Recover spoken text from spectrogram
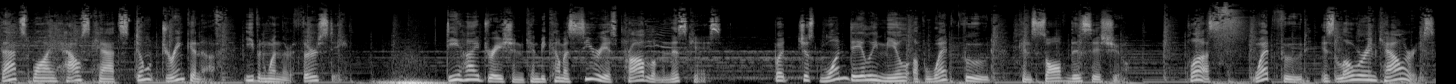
That's why house cats don't drink enough, even when they're thirsty. Dehydration can become a serious problem in this case, but just one daily meal of wet food can solve this issue. Plus, wet food is lower in calories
